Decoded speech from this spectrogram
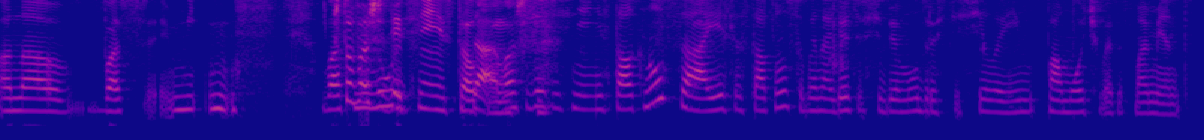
она вас вас что ваши дети с ней не столкнутся. Да, ваши дети с ней не столкнутся, а если столкнутся, вы найдете в себе мудрость и силы им помочь в этот момент.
